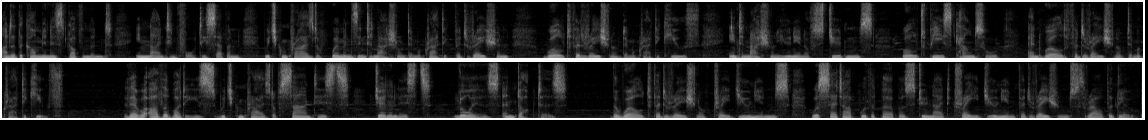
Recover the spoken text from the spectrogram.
under the communist government in 1947, which comprised of Women's International Democratic Federation, World Federation of Democratic Youth, International Union of Students, World Peace Council, and World Federation of Democratic Youth. There were other bodies which comprised of scientists, journalists, lawyers and doctors. The World Federation of Trade Unions was set up with the purpose to unite trade union federations throughout the globe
